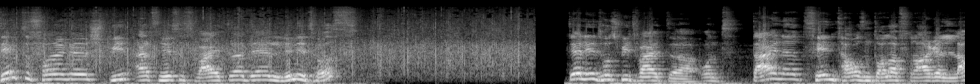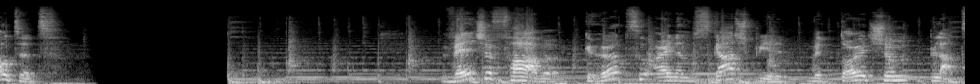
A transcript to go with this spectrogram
Demzufolge spielt als nächstes weiter der Linitus. Der Linitus spielt weiter und deine 10.000 Dollar Frage lautet... Welche Farbe gehört zu einem Skatspiel mit deutschem Blatt?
